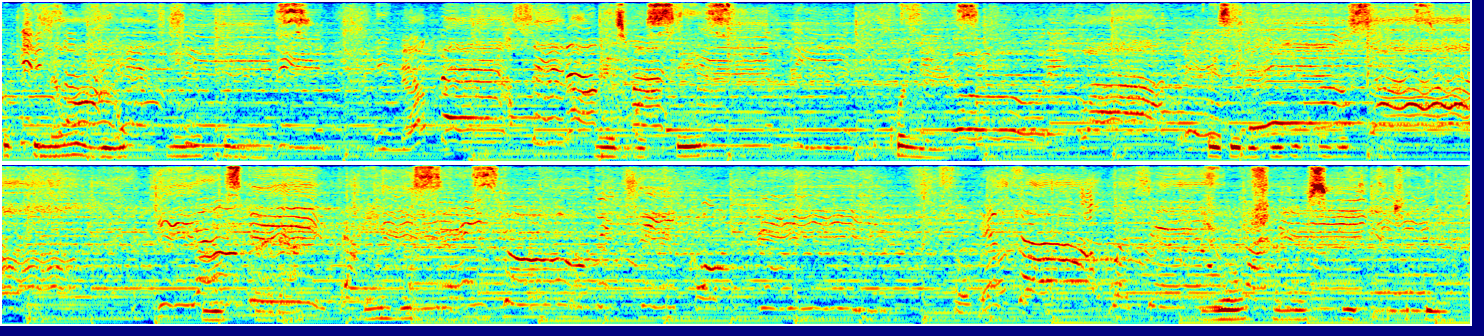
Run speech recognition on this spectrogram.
porque não o vê nem o conhece. Mas vocês o conhecem, pois ele vive com vocês e estará em vocês. João chama o Espírito de Deus.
